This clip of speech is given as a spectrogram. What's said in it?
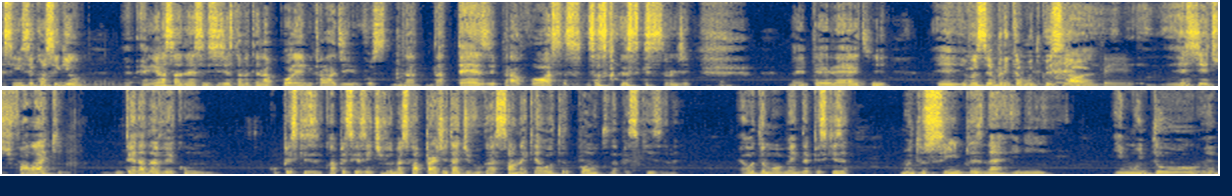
assim, você conseguiu. É engraçado, né? Esses dias estava tendo a polêmica lá de, da, da tese para voz, essas, essas, coisas que surgem na internet. E, e, você brinca muito com isso, ó. Sim. Esse jeito de falar que não tem nada a ver com, com, pesquisa, com a pesquisa científica, mas com a parte da divulgação, né? Que é outro ponto da pesquisa, né? É outro momento da pesquisa. Muito simples, né? E, e muito.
